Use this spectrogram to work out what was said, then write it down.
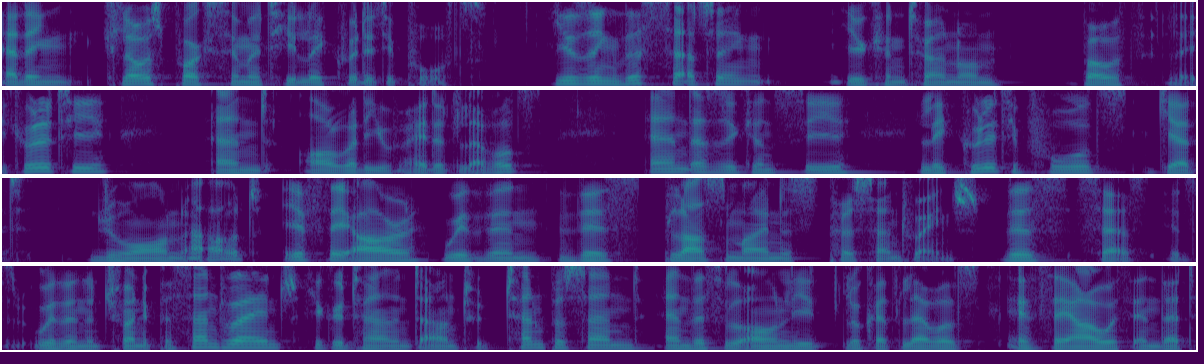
adding close proximity liquidity pools. Using this setting, you can turn on both liquidity and already rated levels. And as you can see, liquidity pools get drawn out if they are within this plus minus percent range. This says it's within a 20% range. You could turn it down to 10% and this will only look at levels if they are within that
